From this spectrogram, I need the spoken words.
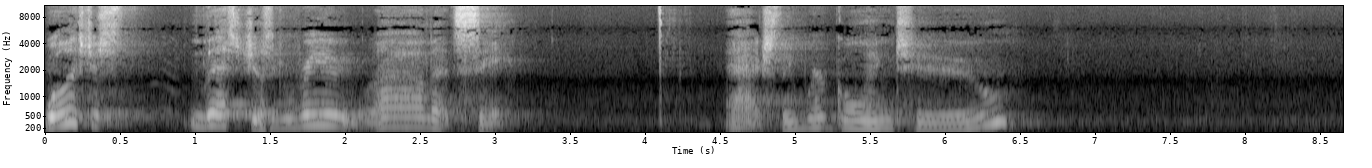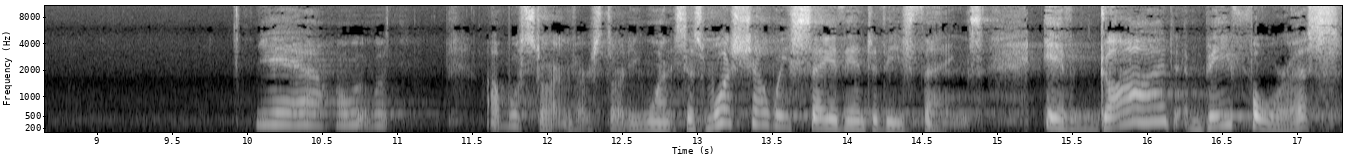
Well, let's just, let's just re, uh, let's see. Actually, we're going to, yeah, we'll, uh, we'll start in verse 31. It says, What shall we say then to these things? If God be for us,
